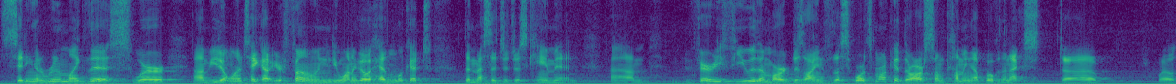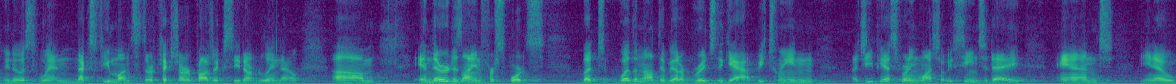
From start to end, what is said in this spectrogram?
sitting in a room like this where um, you don't want to take out your phone and you want to go ahead and look at the message that just came in. Um, very few of them are designed for the sports market. There are some coming up over the next uh, well, who knows when, next few months. They're Kickstarter projects, so you don't really know. Um, and they're designed for sports, but whether or not they'll be able to bridge the gap between a GPS running watch that we've seen today and, you know,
